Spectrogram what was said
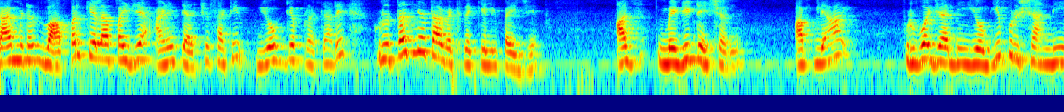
काय म्हणतात वापर केला पाहिजे आणि त्याच्यासाठी योग्य प्रकारे कृतज्ञता व्यक्त केली पाहिजे. आज मेडिटेशन आपल्या पूर्वजांनी योगी पुरुषांनी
